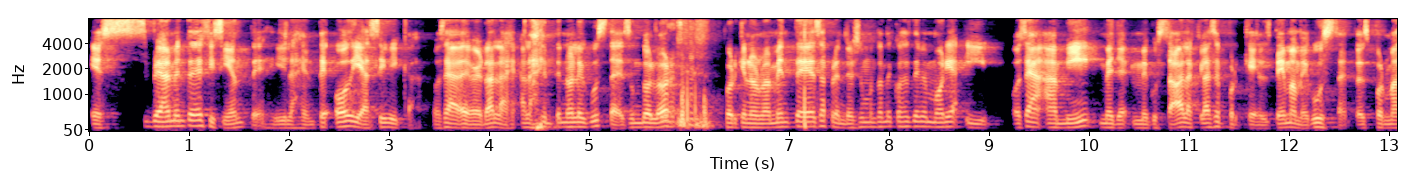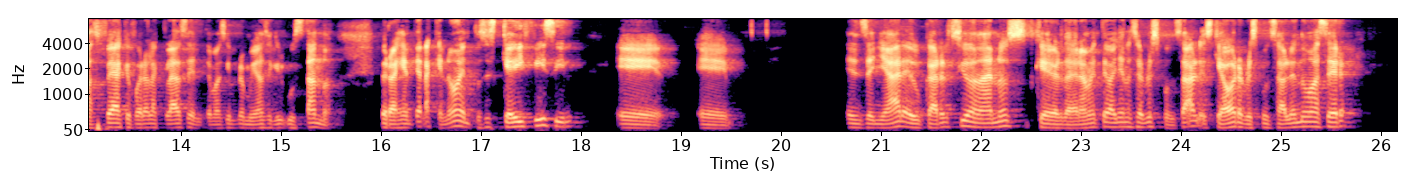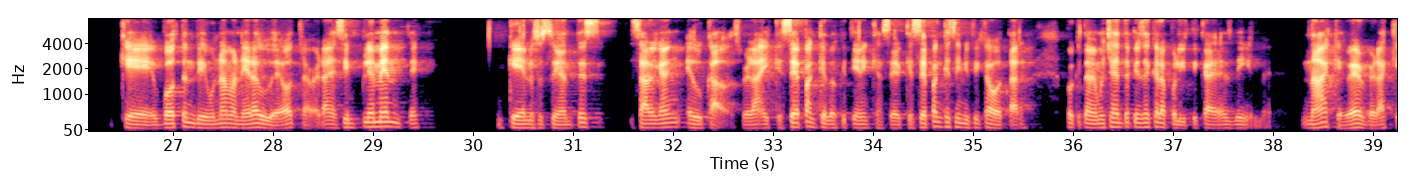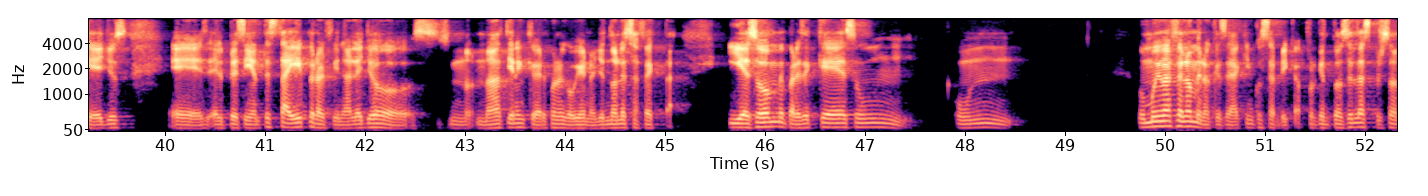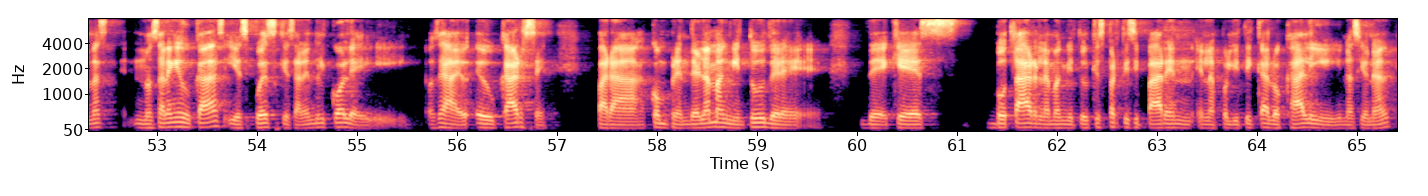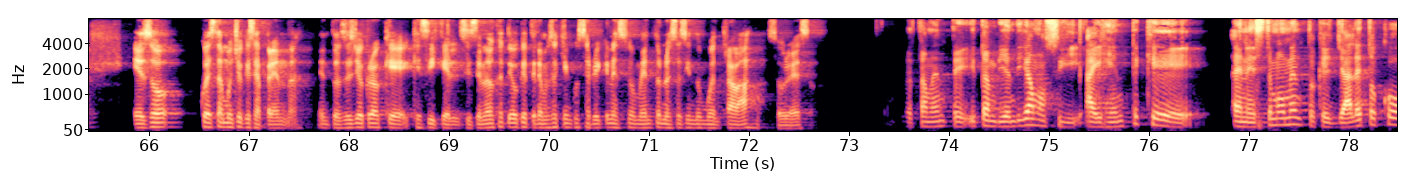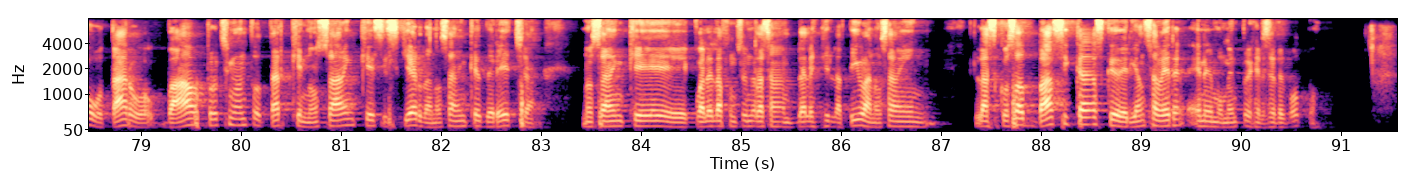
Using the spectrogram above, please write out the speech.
es realmente deficiente y la gente odia cívica. O sea, de verdad, a la gente no le gusta, es un dolor, porque normalmente es aprenderse un montón de cosas de memoria y, o sea, a mí me, me, gustaba la clase porque el tema me gusta. Entonces, por más fea que fuera la clase, el tema siempre me iba a seguir gustando. Pero hay gente a la que no. Entonces, qué difícil eh, eh, enseñar, educar ciudadanos que verdaderamente vayan a ser responsables, que ahora responsable no va a ser que voten de una manera o de otra, ¿verdad? Es simplemente que los estudiantes salgan educados, ¿verdad? Y que sepan qué es lo que tienen que hacer, que sepan qué significa votar, porque también mucha gente piensa que la política es de, nada que ver, ¿verdad? Que ellos, eh, el presidente está ahí, pero al final ellos nada tienen que ver con el gobierno, a ellos no les afecta. Y eso me parece que es un, un, un muy mal fenómeno que se da aquí en Costa Rica, porque entonces las personas no salen educadas y después que salen del cole y, o sea, educarse para comprender la magnitud de, de que es votar, la magnitud que es participar en, en, la política local y nacional, eso cuesta mucho que se aprenda. Entonces yo creo que, que, sí, que el sistema educativo que tenemos aquí en Costa Rica en este momento no está haciendo un buen trabajo sobre eso. Completamente. Y también, digamos, si hay gente que en este momento que ya le tocó votar o va próximamente a votar, que no saben qué es izquierda, no saben qué es derecha, no saben qué, cuál es la función de la Asamblea Legislativa, no saben las cosas básicas que deberían saber en el momento de ejercer el voto.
